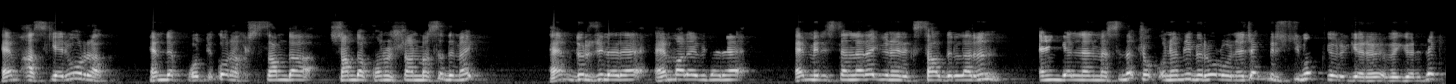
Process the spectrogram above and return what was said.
hem askeri olarak hem de politik olarak Şam'da, Şam'da konuşlanması demek hem Dürzülere hem Alevilere hem Hristiyanlara yönelik saldırıların engellenmesinde çok önemli bir rol oynayacak bir görü göre ve görecek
